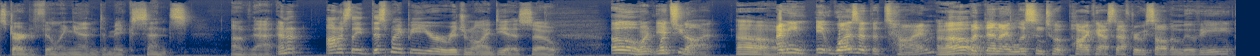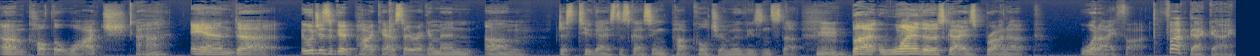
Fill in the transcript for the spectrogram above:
started filling in to make sense of that. And uh, honestly, this might be your original idea. So, Oh, once it's you- not. Oh, I mean, it was at the time. Oh. But then I listened to a podcast after we saw the movie um, called The Watch. uh-huh. and uh, which is a good podcast I recommend. Um, just two guys discussing pop culture movies and stuff. Hmm. But one of those guys brought up what I thought. fuck that guy.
